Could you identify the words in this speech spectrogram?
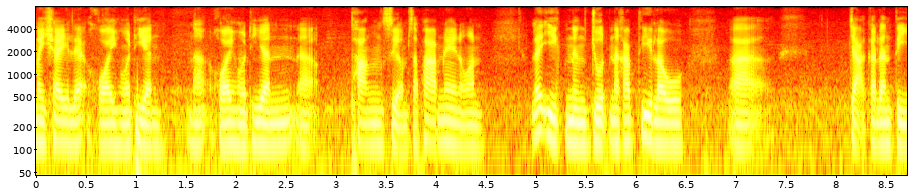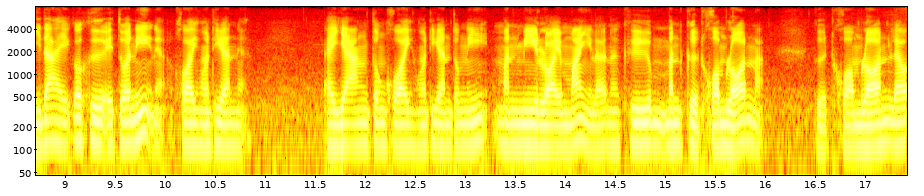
ไม่ใช่และคอยหัวเทียนนะคอยหัวเทียนอะพังเสื่อมสภาพแน่นอน และอีกหนึ่งจุดนะครับที่เราอ่าจะการันตีได้ก็คือไอ้ตัวนี้เนี่ยคอยหัวเทียนเนี่ยไอ้ยางตรงคอยหัวเทียนตรงนี้มันมีรอยไหม้แล้วนะคือมันเกิดความร้อนนะเกิดความร้อนแล้ว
